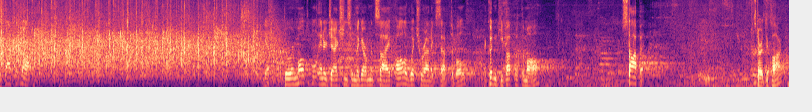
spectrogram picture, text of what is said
Stop the clock. Yeah. There were multiple interjections from the government side, all of which were unacceptable. I couldn't keep up with them all. Stop it. Start the clock.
